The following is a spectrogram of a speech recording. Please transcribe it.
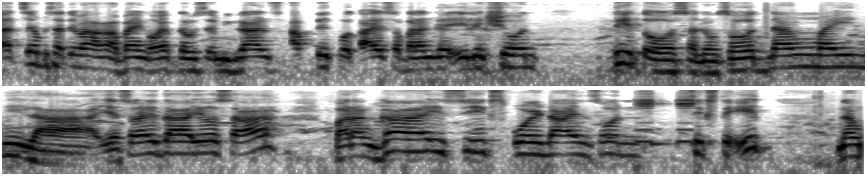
At siyempre sa ating mga kabayan OFW Immigrants, update po tayo sa barangay election dito sa lungsod ng Maynila. Yes, so tayo sa barangay 649 zone 68 ng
